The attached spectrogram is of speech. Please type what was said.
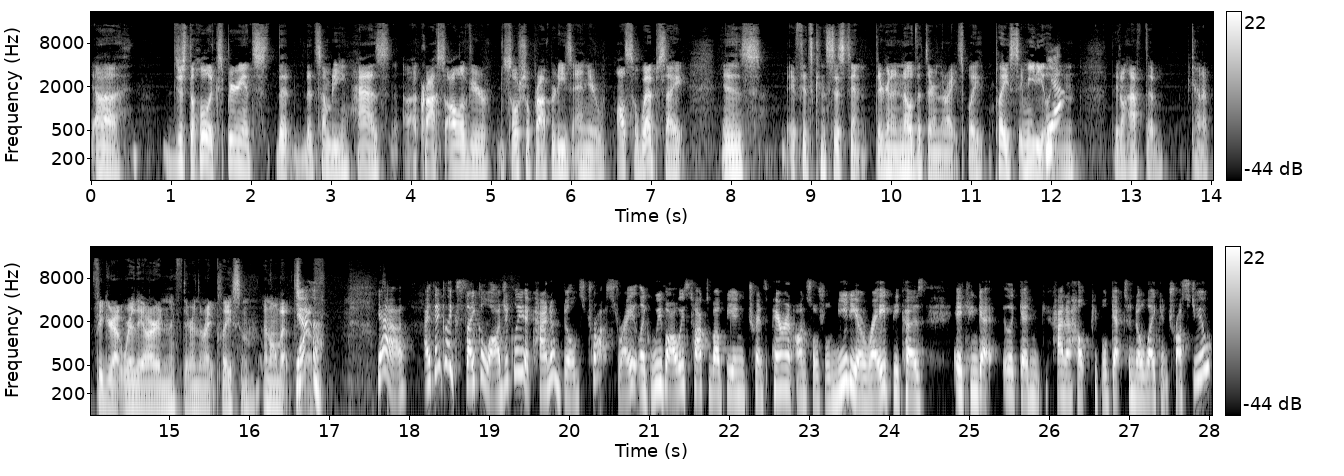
Uh, just the whole experience that that somebody has across all of your social properties and your also website is if it's consistent, they're going to know that they're in the right place immediately, yeah. and they don't have to kind of figure out where they are and if they're in the right place and, and all that yeah. stuff. Yeah. I think like psychologically it kind of builds trust, right? Like we've always talked about being transparent on social media, right? Because it can get like can kind of help people get to know, like, and trust you.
